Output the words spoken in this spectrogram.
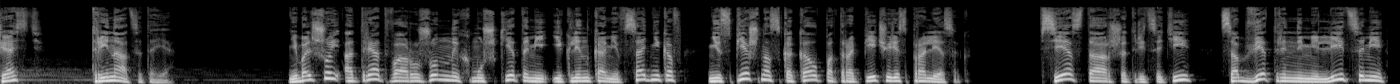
Часть 13. Небольшой отряд вооруженных мушкетами и клинками всадников неспешно скакал по тропе через пролесок. Все старше 30, с обветренными лицами,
